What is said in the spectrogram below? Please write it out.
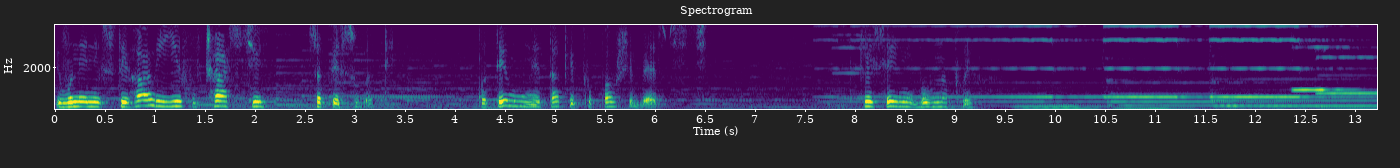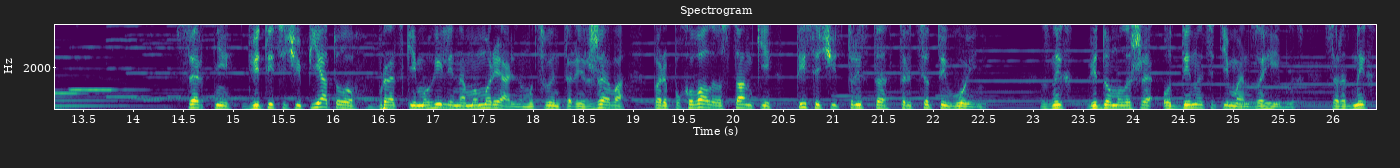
і вони не встигали їх в часті записувати. Потім вони так і пропавши безвісті. Такий сильний був наплив. В серпні 2005-го в братській могилі на меморіальному цвинтарі Ржева перепоховали останки 1330 воїнів. З них відомо лише 11 імен загиблих. Серед них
